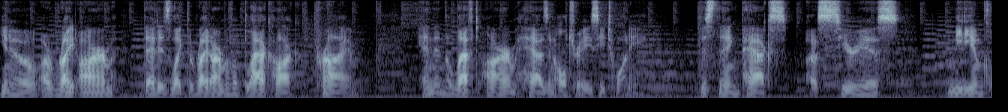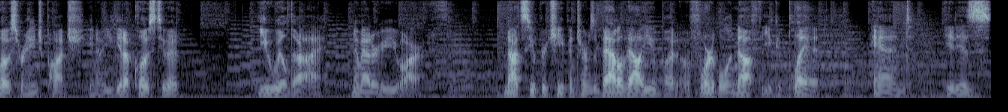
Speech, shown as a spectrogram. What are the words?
you know, a right arm that is like the right arm of a Blackhawk Prime. And then the left arm has an Ultra AC-20. This thing packs a serious medium close range punch. You know, you get up close to it, you will die, no matter who you are. Not super cheap in terms of battle value, but affordable enough that you could play it. And it is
